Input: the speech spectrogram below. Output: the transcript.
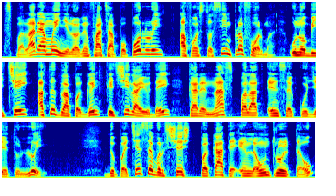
Spălarea mâinilor în fața poporului a fost o simplă formă, un obicei atât la păgâni cât și la iudei, care n-a spălat însă cugetul lui. După ce săvârșești păcate în lăuntrul tău,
